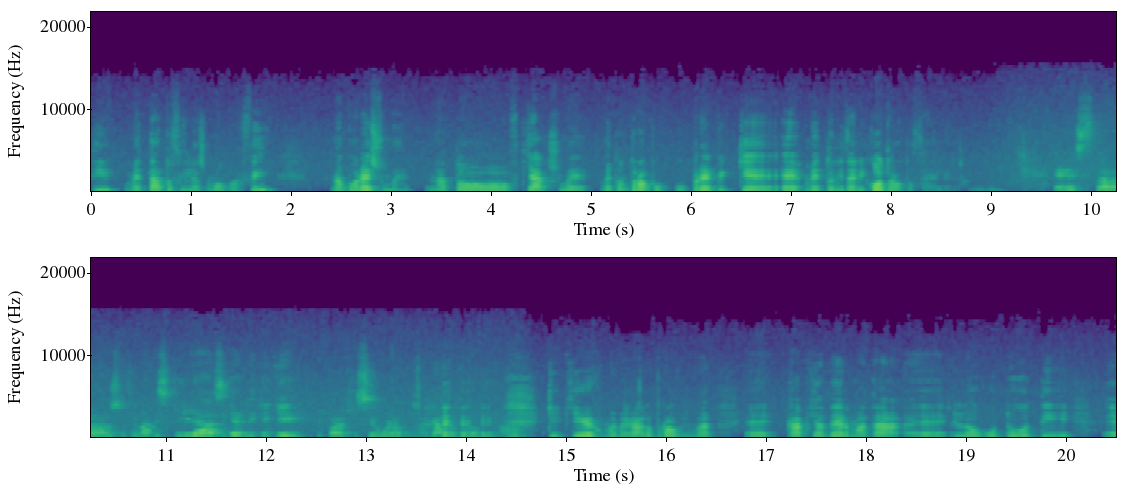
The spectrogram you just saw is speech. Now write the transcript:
τη μετά το θυλασμό μορφή, να μπορέσουμε να το φτιάξουμε με τον τρόπο που πρέπει και ε, με τον ιδανικό τρόπο θα έλεγα. Ε, στα, στο θέμα της κοιλιάς, γιατί και εκεί υπάρχει σίγουρα μεγάλο πρόβλημα. και εκεί έχουμε μεγάλο πρόβλημα. Ε, κάποια δέρματα, ε, λόγω του ότι ε,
